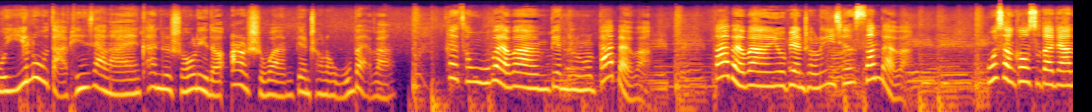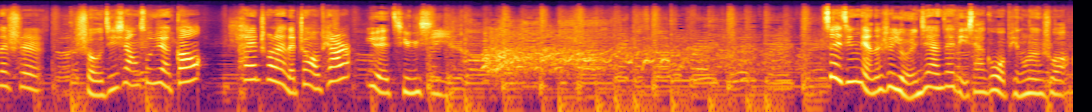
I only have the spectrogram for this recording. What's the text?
我一路打拼下来，看着手里的二十万变成了五百万，再从五百万变成了八百万，八百万又变成了一千三百万。我想告诉大家的是，手机像素越高，拍出来的照片越清晰。最经典的是，有人竟然在底下给我评论说：“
